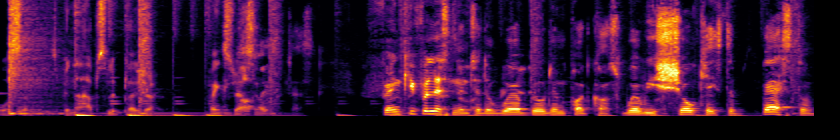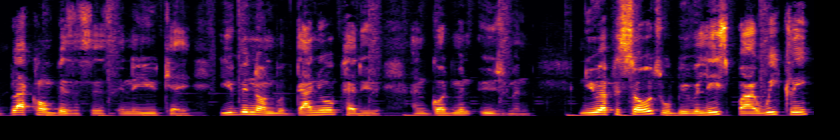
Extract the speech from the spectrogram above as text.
Awesome. It's been an absolute pleasure. Thanks, oh, Thank you Jazz. so much, Jazz. Thank you for listening to the We're Building podcast, where we showcase the best of black owned businesses in the UK. You've been on with Daniel Pedu and Godman Usman. New episodes will be released bi weekly.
